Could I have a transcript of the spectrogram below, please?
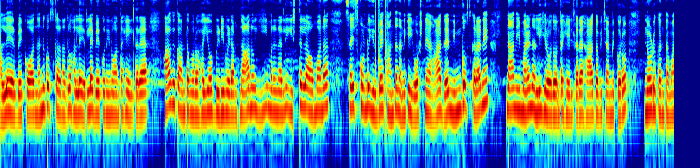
ಅಲ್ಲೇ ಇರಬೇಕು. ನನಗೋಸ್ಕರನಾದರೂ ಅಲ್ಲೇ ಇರಲೇಬೇಕು ನೀನು ಅಂತ ಹೇಳ್ತಾರೆ. ಆಗ ಕಾಂತಮ್ಮರು, ಅಯ್ಯೋ ಬಿಡಿ ಮೇಡಮ್ ನಾನು ಈ ಮನೆಯಲ್ಲಿ ಇಷ್ಟೆಲ್ಲ ಅವಮಾನ ಸಹಿಸ್ಕೊಂಡು ಇರಬೇಕಂತ ನನಗೆ ಯೋಚನೆ. ಆದರೆ ನಿಮಗೋಸ್ಕರನೇ ನಾನು ಈ ಮನೆಯಲ್ಲಿ ಇರೋದು ಅಂತ ಹೇಳ್ತಾರೆ. ಆಗ ವಿಜಾಮಿಕರು ನೋಡು ಕಾಂತಮ್ಮ,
